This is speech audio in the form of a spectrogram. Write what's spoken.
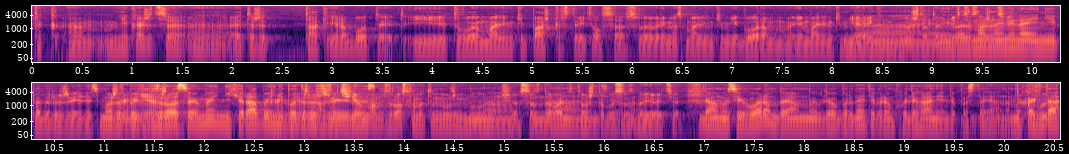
Так, а, мне кажется, э, это же так и работает. И твой маленький Пашка встретился в свое время с маленьким Егором и маленьким да, Яриком, и вы что-то вместе Возможно, замутили. именно они подружились. Может Конечно. быть, взрослые мы ни хера бы Конечно. не подружились. А зачем вам, взрослым, это нужно было no, вообще? Создавать no, то, что вы создаете. Да, мы с Егором прям, мы в Леобернете прям хулиганили постоянно. Мы как-то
